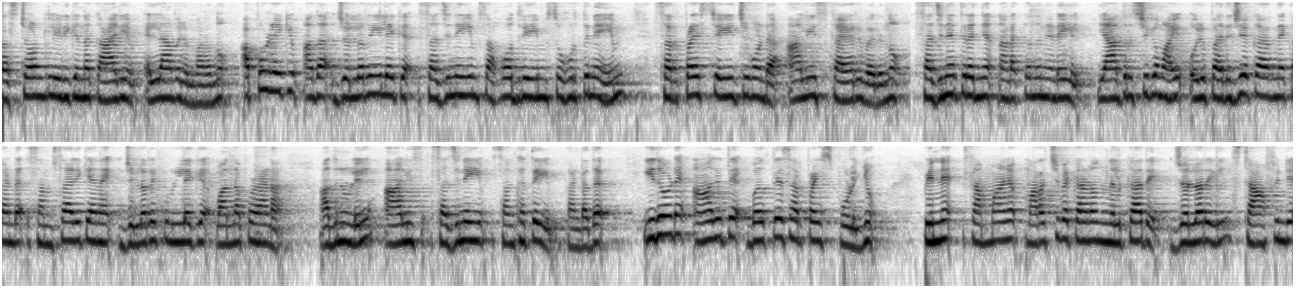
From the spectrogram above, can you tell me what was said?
റെസ്റ്റോറന്റിൽ ഇരിക്കുന്ന കാര്യം എല്ലാവരും മറന്നു. അപ്പോഴേക്കും അത് ജ്വല്ലറിയിലേക്ക് സജിനെയും സഹോദരിയെയും സുഹൃത്തിനെയും സർപ്രൈസ് ചെയ്യിച്ചുകൊണ്ട് ആലീസ് കയറി വരുന്നു. സജിനെ തിരഞ്ഞ് നടക്കുന്നതിനിടയിൽ യാദൃച്ഛികമായി ഒരു പരിചയക്കാരനെ കണ്ട് സംസാരിക്കാനായി ജ്വല്ലറിക്കുള്ളിലേക്ക് വന്നപ്പോഴാണ് അതിനുള്ളിൽ ആലീസ് സജിനെയും സംഘത്തെയും കണ്ടത്. ഇതോടെ ആദ്യത്തെ ബർത്ത്ഡേ സർപ്രൈസ് പൊളിഞ്ഞു. പിന്നെ സമ്മാനം മറച്ചു വെക്കാനൊന്നും നിൽക്കാതെ ജ്വല്ലറിയിൽ സ്റ്റാഫിന്റെ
